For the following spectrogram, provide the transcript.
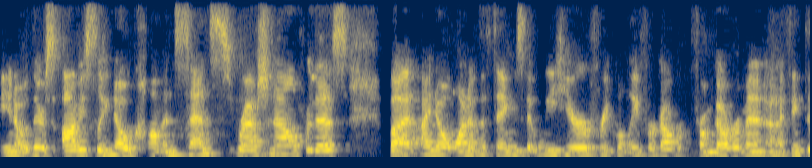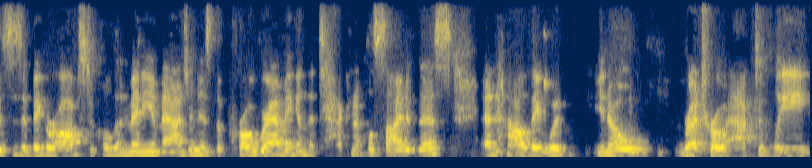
you know, there's obviously no common sense rationale for this, but I know one of the things that we hear frequently gov from government, and I think this is a bigger obstacle than many imagine, is the programming and the technical side of this and how they would, you know, retroactively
